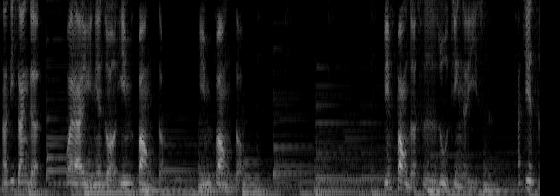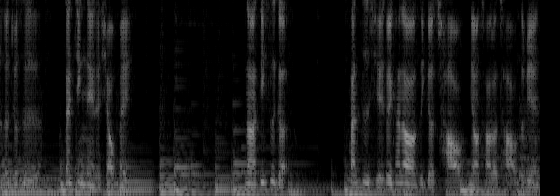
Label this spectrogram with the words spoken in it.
那第三个外来语念作 inbound，inbound，inbound 是入境的意思，它其实指的就是在境内的消费。那第四个汉字写可以看到这个巢鸟巢的巢这边，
